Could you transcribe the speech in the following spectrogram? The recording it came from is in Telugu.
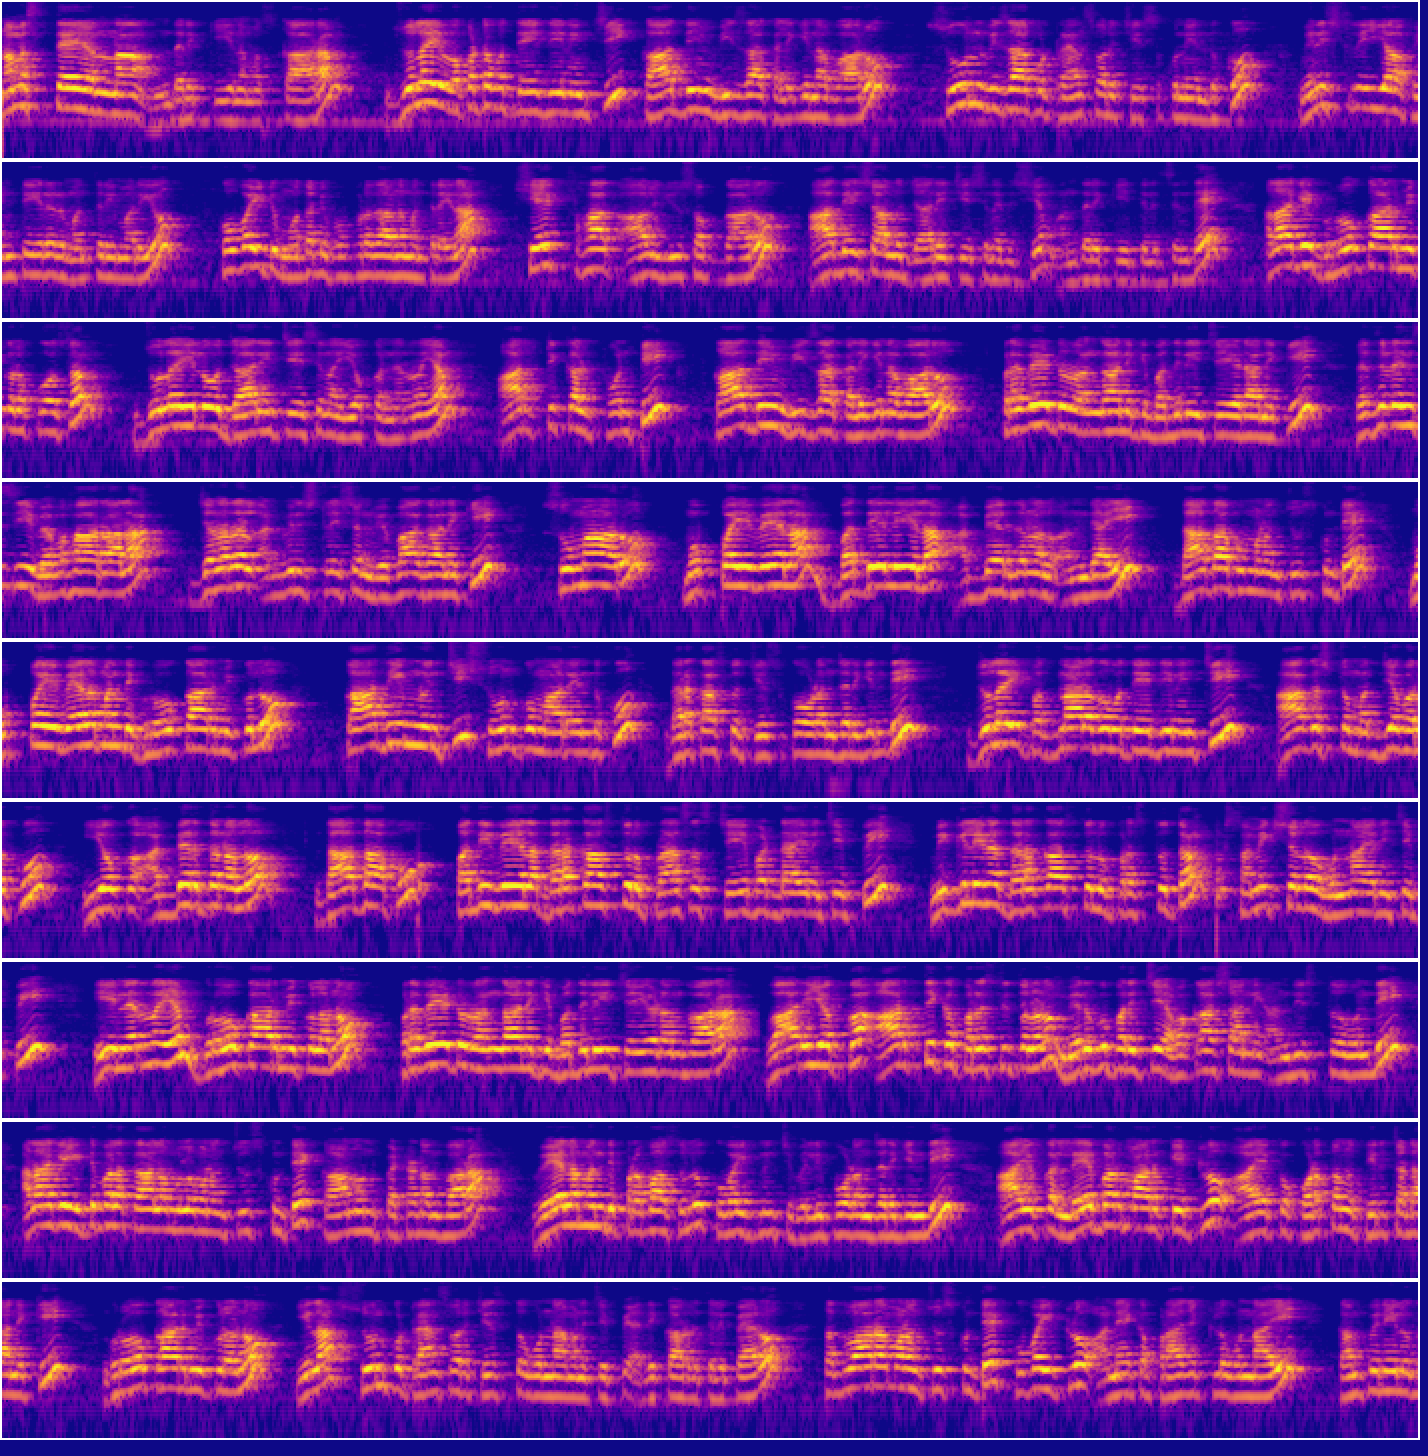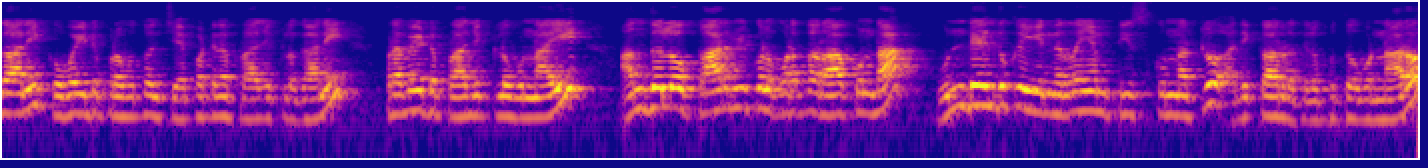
నమస్తే అన్న అందరికీ నమస్కారం. జూలై ఒకటవ తేదీ నుంచి ఖాదీం వీసా కలిగిన వారు సూన్ వీసాకు ట్రాన్స్ఫర్ చేసుకునేందుకు మినిస్ట్రీ ఆఫ్ ఇంటీరియర్ మంత్రి మరియు కువైట్ మొదటి ఉప ప్రధానమంత్రి అయిన షేక్ ఫహాద్ ఆల్ యూసఫ్ గారు ఆదేశాలు జారీ చేసిన విషయం అందరికీ తెలిసిందే. అలాగే గృహ కార్మికుల కోసం జూలైలో జారీ చేసిన ఈ యొక్క నిర్ణయం ఆర్టికల్ ట్వంటీ ఖాదీం వీసా కలిగిన వారు ప్రైవేటు రంగానికి బదిలీ చేయడానికి రెసిడెన్సీ వ్యవహారాల జనరల్ అడ్మినిస్ట్రేషన్ విభాగానికి సుమారు ముప్పై వేల బదిలీల అభ్యర్థనలు అందాయి. దాదాపు మనం చూసుకుంటే ముప్పై వేల మంది గృహ కార్మికులు ఖాదీం నుంచి షోన్కు మారేందుకు దరఖాస్తు చేసుకోవడం జరిగింది. జూలై పద్నాలుగవ తేదీ నుంచి ఆగస్టు మధ్య వరకు ఈ యొక్క అభ్యర్థనలో దాదాపు పదివేల దరఖాస్తులు ప్రాసెస్ చేయబడ్డాయని చెప్పి మిగిలిన దరఖాస్తులు ప్రస్తుతం సమీక్షలో ఉన్నాయని చెప్పి ఈ నిర్ణయం గృహ కార్మికులను ప్రైవేటు రంగానికి బదిలీ చేయడం ద్వారా వారి యొక్క ఆర్థిక పరిస్థితులను మెరుగుపరిచే అవకాశాన్ని అందిస్తూ ఉంది. అలాగే ఇటీవల కాలంలో మనం చూసుకుంటే కానూన్ పెట్టడం ద్వారా వేల మంది ప్రవాసులు కువైట్ నుంచి వెళ్ళిపోవడం జరిగింది. ఆ యొక్క లేబర్ మార్కెట్లో ఆ యొక్క కొరతను తీర్చడానికి గృహ కార్మికులను ఇలా సూన్కు ట్రాన్స్ఫర్ చేస్తూ ఉన్నామని చెప్పి అధికారులు తెలిపారు. తద్వారా మనం చూసుకుంటే కువైట్లో అనేక ప్రాజెక్టులు ఉన్నాయి. కంపెనీలు గాని కువైట్ ప్రభుత్వం చేపట్టిన ప్రాజెక్టులు గాని ప్రైవేటు ప్రాజెక్టులు ఉన్నాయి. అందులో కార్మికుల కొరత రాకుండా ఉండేందుకు ఈ నిర్ణయం తీసుకున్నట్లు అధికారులు తెలుపుతూ ఉన్నారు.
